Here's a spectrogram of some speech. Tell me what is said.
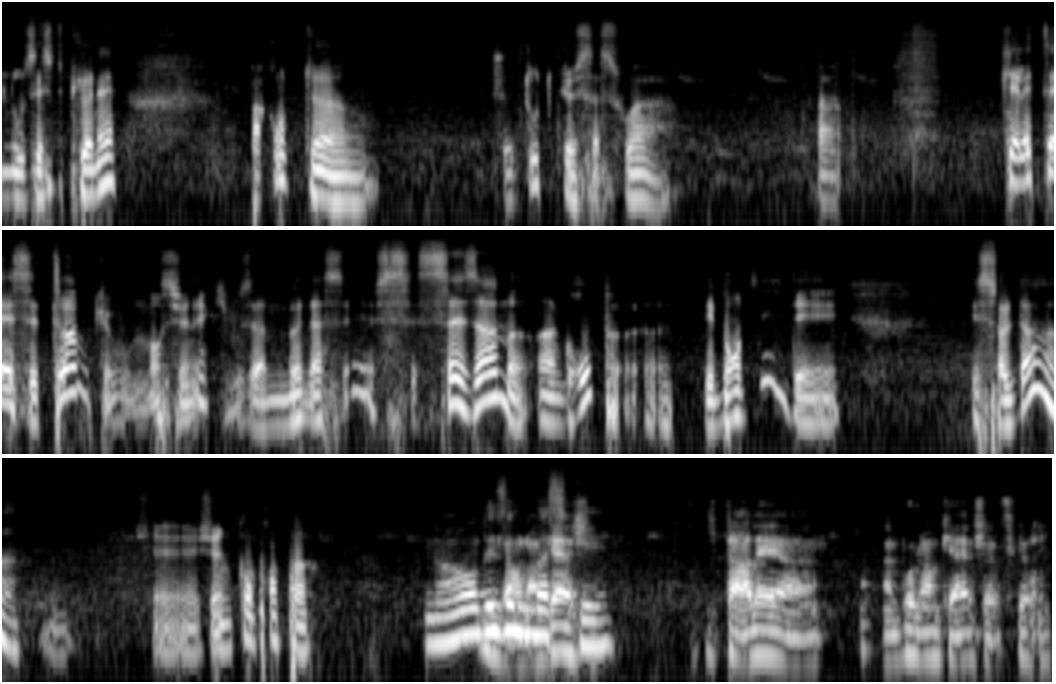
nous espionnait. Par contre, euh, je doute que ça soit. Enfin, quel était cet homme que vous mentionnez qui vous a menacé? Ces 16 hommes, un groupe, euh, des bandits, des, des soldats? Je, je ne comprends pas. Non, des hommes langage. masqués. Il parlait euh, un beau langage fleuri,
